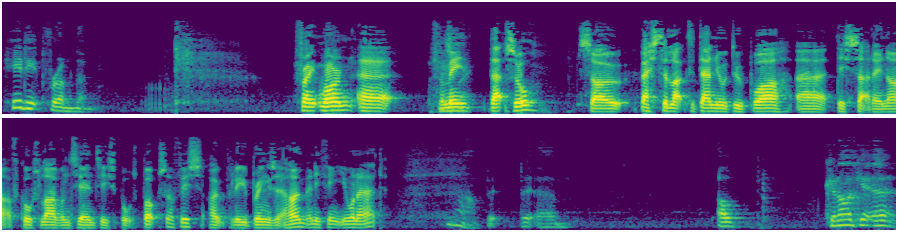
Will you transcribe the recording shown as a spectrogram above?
Hid it from them. Frank Warren, uh, for me, that's all. So best of luck to Daniel Dubois uh, this Saturday night, of course, live on TNT Sports Box Office. Hopefully, he brings it home. Anything you want to add? No, but but um, I'll. Can I get a?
